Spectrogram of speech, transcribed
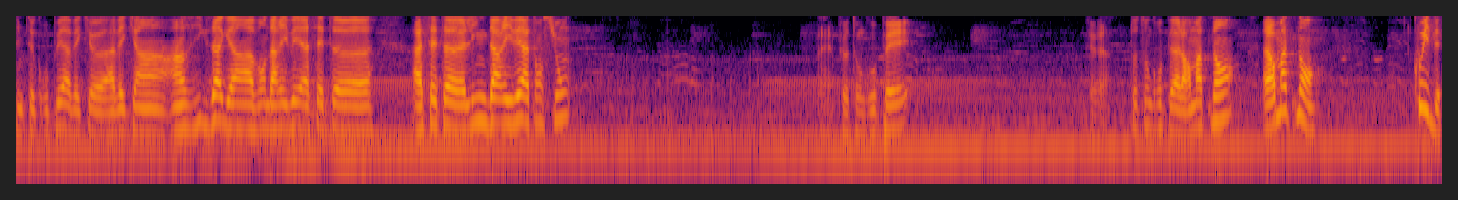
Sprint groupé avec, euh, avec un, un zigzag hein, avant d'arriver à cette, euh, à cette euh, ligne d'arrivée. Attention. Ouais, peloton groupé. Et voilà. Peloton groupé. Alors maintenant, alors maintenant, quid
